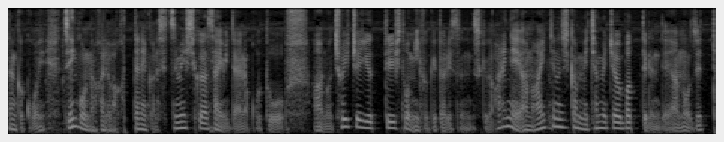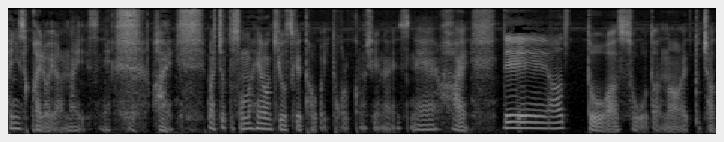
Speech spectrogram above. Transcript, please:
なんかこうね前後の流れ分かってないから説明してくださいみたいなことをあのちょいちょい言ってる人を見かけたりするんですけどあれねあの相手の時間めちゃめちゃ奪ってるんであの絶対に回路はやらないですね。はい。まあ、ちょっとその辺は気をつけた方がいいところかもしれないですね。はい。で、あとはそうだなえっとチャッ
